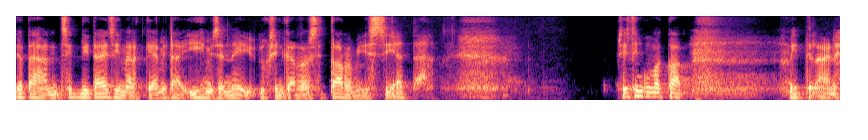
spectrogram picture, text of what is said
Ja tähän sitten niitä esimerkkejä, mitä ihmisen ei yksinkertaisesti tarvii sietää. Siis niin kuin vaikka, mittiläinen,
